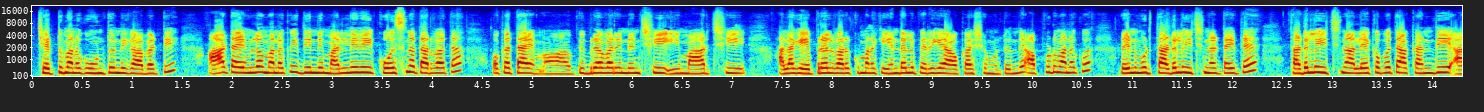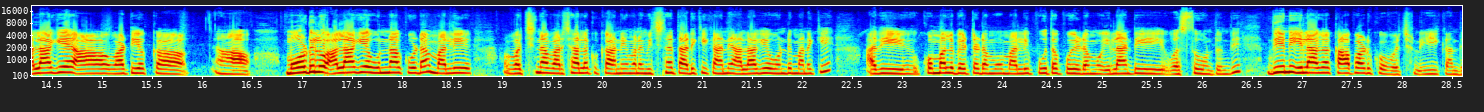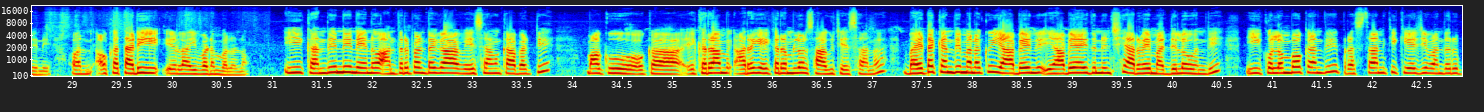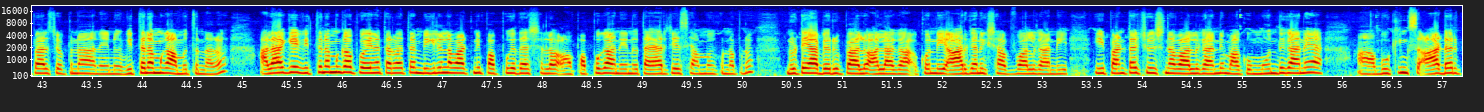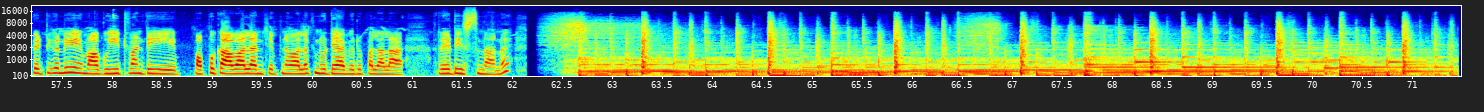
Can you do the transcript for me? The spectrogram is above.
చెట్టు మనకు ఉంటుంది కాబట్టి ఆ టైంలో మనకు దీన్ని మళ్ళీ కోసిన తర్వాత ఒక టైం ఫిబ్రవరి నుంచి ఈ మార్చి అలాగే ఏప్రిల్ వరకు మనకి ఎండలు పెరిగే అవకాశం ఉంటుంది. అప్పుడు మనకు రెండు మూడు తడులు ఇచ్చినట్టయితే తడులు ఇచ్చిన లేకపోతే ఆ కంది అలాగే ఆ వాటి యొక్క మోడులు అలాగే ఉన్నా కూడా మళ్ళీ వచ్చిన వర్షాలకు కానీ మనం ఇచ్చిన తడికి కానీ అలాగే ఉండి మనకి అది కొమ్మలు పెట్టడము మళ్ళీ పూత పోయడము ఇలాంటి వస్తూ ఉంటుంది. దీన్ని ఇలాగా కాపాడుకోవచ్చు ఈ కందిని. ఒక తడి ఇలా ఇవ్వడం వలన. ఈ కందిని నేను అంతర పంటగా వేసాము కాబట్టి మాకు ఒక ఎకరం అర ఎకరంలో సాగు చేశాను. బయట కంది మనకు యాభై యాభై ఐదు నుంచి అరవై మధ్యలో ఉంది. ఈ కొలంబో కంది ప్రస్తుతానికి కేజీ వంద రూపాయల చొప్పున నేను విత్తనంగా అమ్ముతున్నాను. అలాగే విత్తనంగా పోయిన తర్వాత మిగిలిన వాటిని పప్పు దశలో పప్పుగా నేను తయారు చేసి అమ్ముకున్నప్పుడు నూట యాభై రూపాయలు అలాగా కొన్ని ఆర్గానిక్ షాప్ వాళ్ళు కానీ ఈ పంట చూసిన వాళ్ళు కానీ మాకు ముందుగానే బుకింగ్స్ ఆర్డర్ పెట్టుకుని మాకు ఇటువంటి పప్పు కావాలని చెప్పిన వాళ్ళకి నూట యాభై రూపాయలు అలా రేటు ఇస్తున్నాను.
